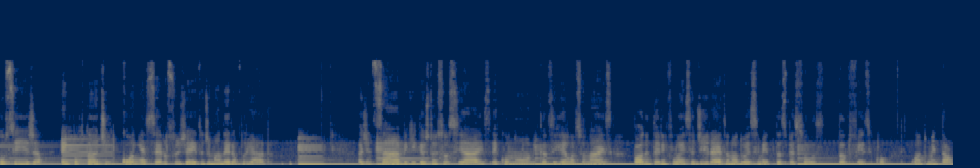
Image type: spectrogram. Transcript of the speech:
Ou seja, é importante conhecer o sujeito de maneira ampliada. A gente sabe que questões sociais, econômicas e relacionais podem ter influência direta no adoecimento das pessoas, tanto físico quanto mental.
